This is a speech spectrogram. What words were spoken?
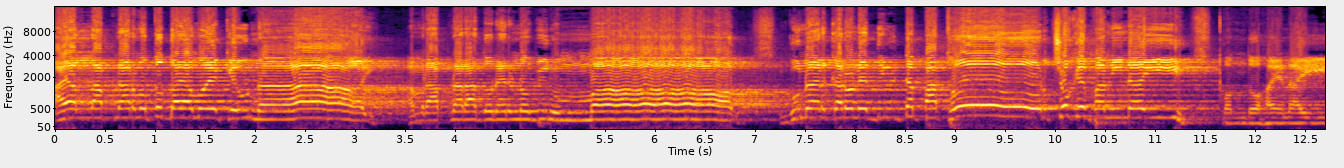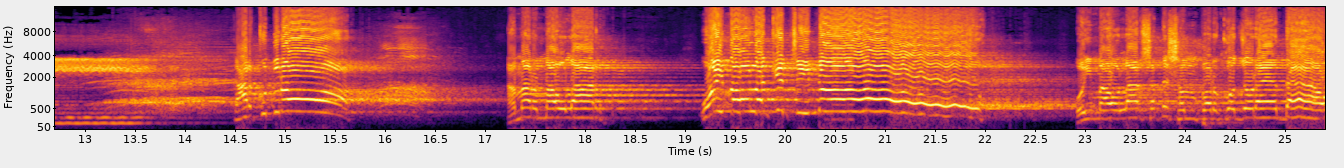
আয় আল্লাহ, আপনার মতো দয়াময় কেউ নাই। আমরা আপনার আদরের নবীর উম্মত গুনার কারণে দিলটা পাথর, চোখে পানি নাই, বন্ধ হয় নাই। কার কুদরত? আমার মাওলার, ওই মাওলাকে চিনো। ওই মাওলার সাথে সম্পর্ক জড়ায় দাও।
